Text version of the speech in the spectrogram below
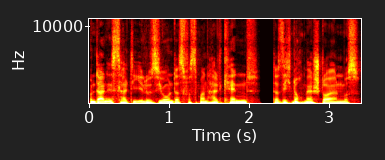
Und dann ist halt die Illusion, das, was man halt kennt, dass ich noch mehr steuern muss.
